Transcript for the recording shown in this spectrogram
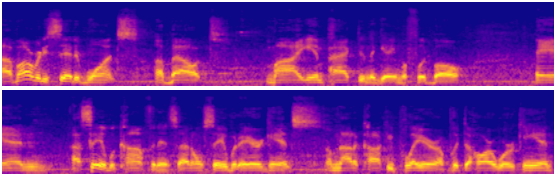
I've already said it once about my impact in the game of football, and I say it with confidence. I don't say it with arrogance. I'm not a cocky player. I put the hard work in,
